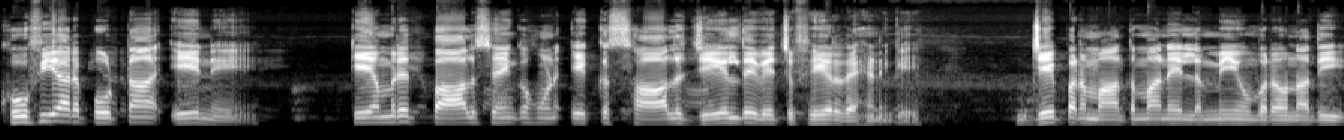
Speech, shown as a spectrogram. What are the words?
ਖੂਫੀਆ ਰਿਪੋਰਟਾਂ ਇਹ ਨੇ ਕਿ ਅੰਮ੍ਰਿਤਪਾਲ ਸਿੰਘ ਹੁਣ 1 ਸਾਲ ਜੇਲ੍ਹ ਦੇ ਵਿੱਚ ਫੇਰ ਰਹਿਣਗੇ, ਜੇ ਪਰਮਾਤਮਾ ਨੇ ਲੰਮੀ ਉਮਰ ਉਹਨਾਂ ਦੀ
